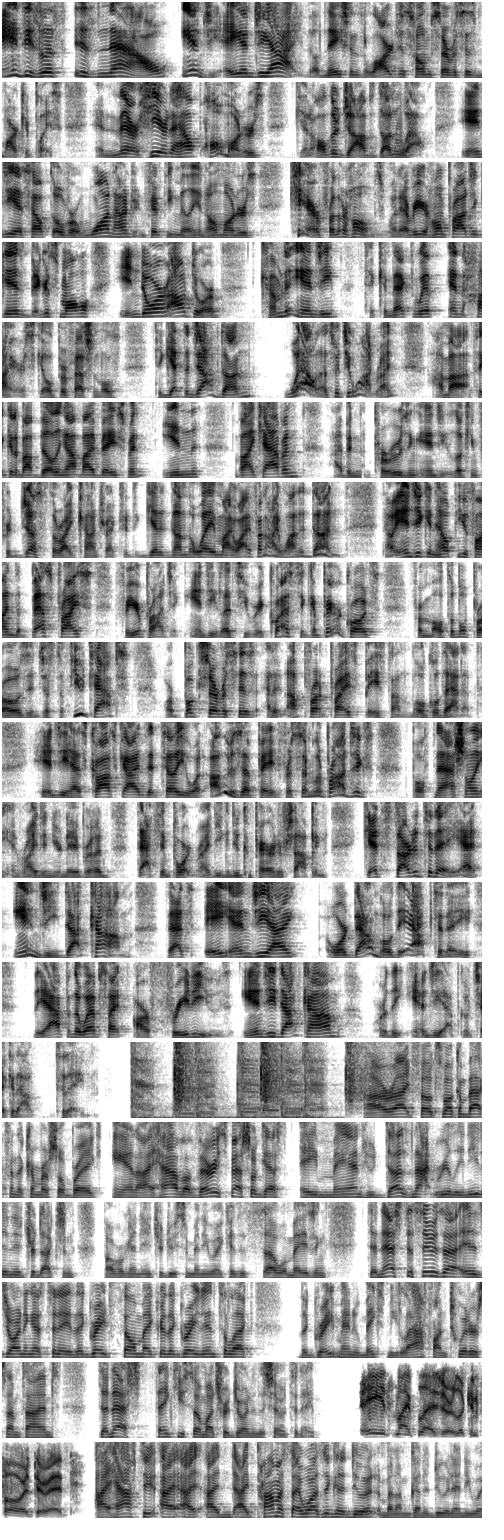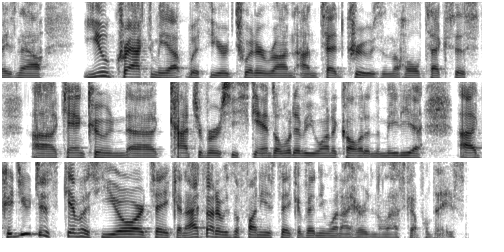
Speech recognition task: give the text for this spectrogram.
Angie's List is now Angie, A-N-G-I, the nation's largest home services marketplace. And they're here to help homeowners get all their jobs done well. Angie has helped over 150 million homeowners care for their homes. Whatever your home project is, big or small, indoor or outdoor, come to Angie to connect with and hire skilled professionals to get the job done well. That's what you want, right? I'm uh, thinking about building out my basement in my cabin. I've been perusing Angie, looking for just the right contractor to get it done the way my wife and I want it done. Now, Angie can help you find the best price for your project. Angie lets you request and compare quotes from multiple pros in just a few taps or book services at an upfront price based on local data. Angie has cost guides that tell you what others have paid for similar projects, both nationally and right in your neighborhood. That's important, right? You can do comparative shopping. Get started today at Angie.com. That's A N G I, or download the app today. The app and the website are free to use. Angie.com or the Angie app. Go check it out today. All right, folks, welcome back from the commercial break. And I have a very special guest, a man who does not really need an introduction, but we're going to introduce him anyway because it's so amazing. Dinesh D'Souza is joining us today, the great filmmaker, the great intellect, the great man who makes me laugh on Twitter sometimes. Dinesh, thank you so much for joining the show today. Hey, it's my pleasure. Looking forward to it. I have to. I I I, I promised I wasn't going to do it, but I'm going to do it anyways now you cracked me up with your Twitter run on Ted Cruz and the whole Texas uh, Cancun uh, controversy, scandal, whatever you want to call it in the media. Uh, could you just give us your take? And I thought it was the funniest take of anyone I heard in the last couple days.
